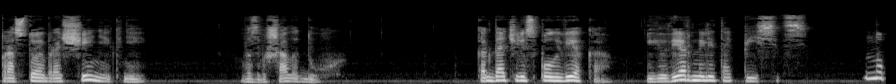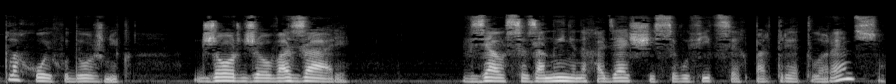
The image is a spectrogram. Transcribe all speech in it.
Простое обращение к ней возвышала дух. Когда через полвека ее верный летописец, но плохой художник Джорджо Вазари взялся за ныне находящийся в Уфициях портрет Лоренцо,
